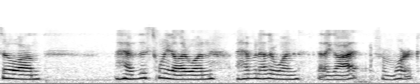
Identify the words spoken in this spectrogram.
So um, I have this $20 one. I have another one that I got from work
